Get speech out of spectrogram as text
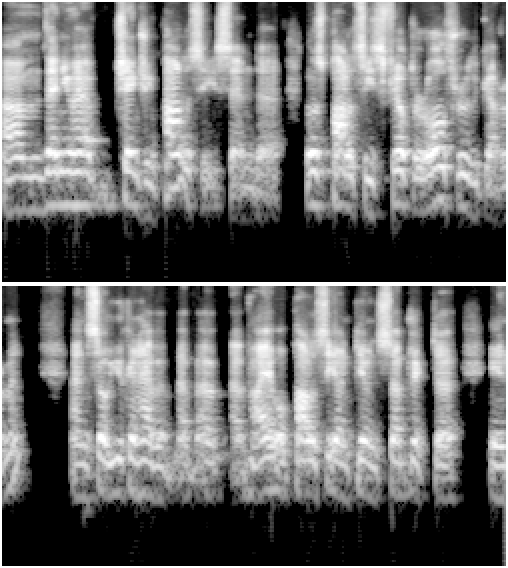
um, then you have changing policies and uh, those policies filter all through the government. And so you can have a, a, a viable policy on a given subject uh, in,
